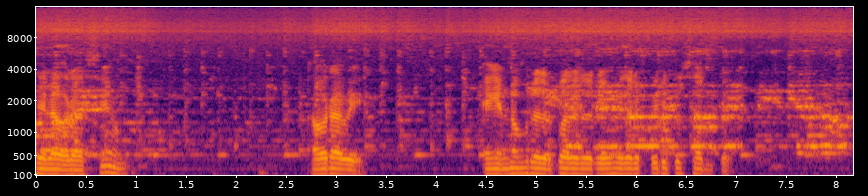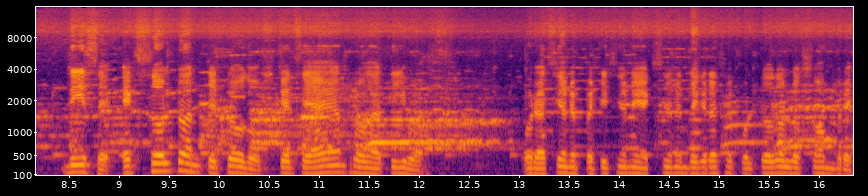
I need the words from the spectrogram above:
de la oración. Ahora ve, en el nombre del Padre, del Hijo y del Espíritu Santo. Dice, exhorto ante todos que se hagan rogativas, oraciones, peticiones y acciones de gracia por todos los hombres,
